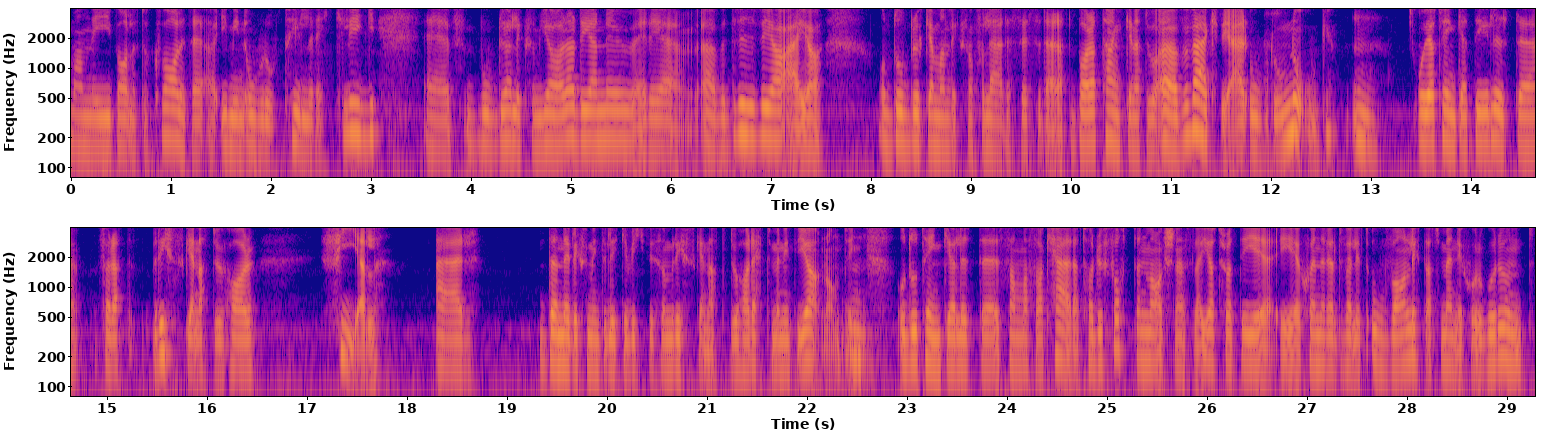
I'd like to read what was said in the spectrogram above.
man är i valet och kvalet, är, min oro tillräcklig? Eh, borde jag liksom göra det nu? Är det, överdriver jag? Är jag? Och då brukar man liksom få lära sig sådär att bara tanken att du har övervägt det är oro nog. Mm. Och jag tänker att det är lite för att risken att du har fel är den är liksom inte lika viktig som risken att du har rätt men inte gör någonting. Och då tänker jag lite samma sak här att har du fått en magkänsla, jag tror att det är, generellt väldigt ovanligt att människor går runt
